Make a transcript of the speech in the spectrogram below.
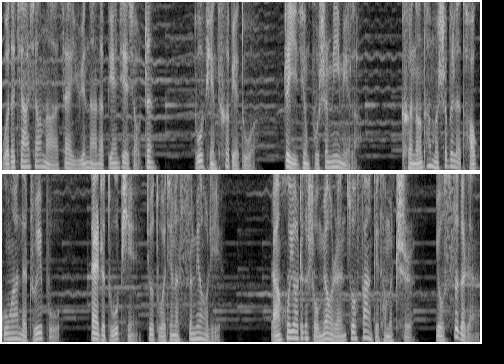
我的家乡呢在云南的边界小镇。毒品特别多，这已经不是秘密了。可能他们是为了逃公安的追捕，带着毒品就躲进了寺庙里，然后要这个守庙人做饭给他们吃。有四个人，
